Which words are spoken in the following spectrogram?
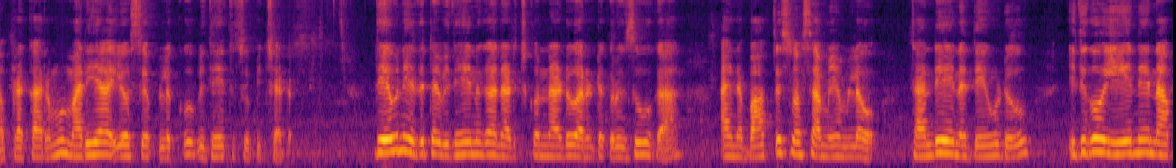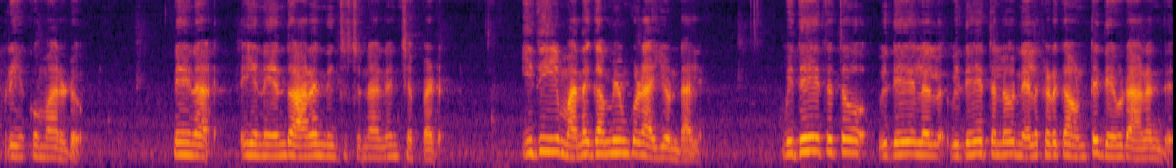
ప్రకారము మరియా యోసేపులకు విధేయత చూపించాడు. దేవుని ఎదుట విధేయునిగా నడుచుకున్నాడు అనటకు రుజువుగా ఆయన బాప్తిస్మ సమయంలో తండ్రి అయిన దేవుడు ఇదిగో ఈయనే నా ప్రియ కుమారుడు నేను ఈయన ఎందు ఆనందించుచున్నానని చెప్పాడు. ఇది మన గమ్యం కూడా అయి ఉండాలి. విధేయతతో విధేయలలో విధేయతలో నిలకడగా ఉంటే దేవుడు ఆనంది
